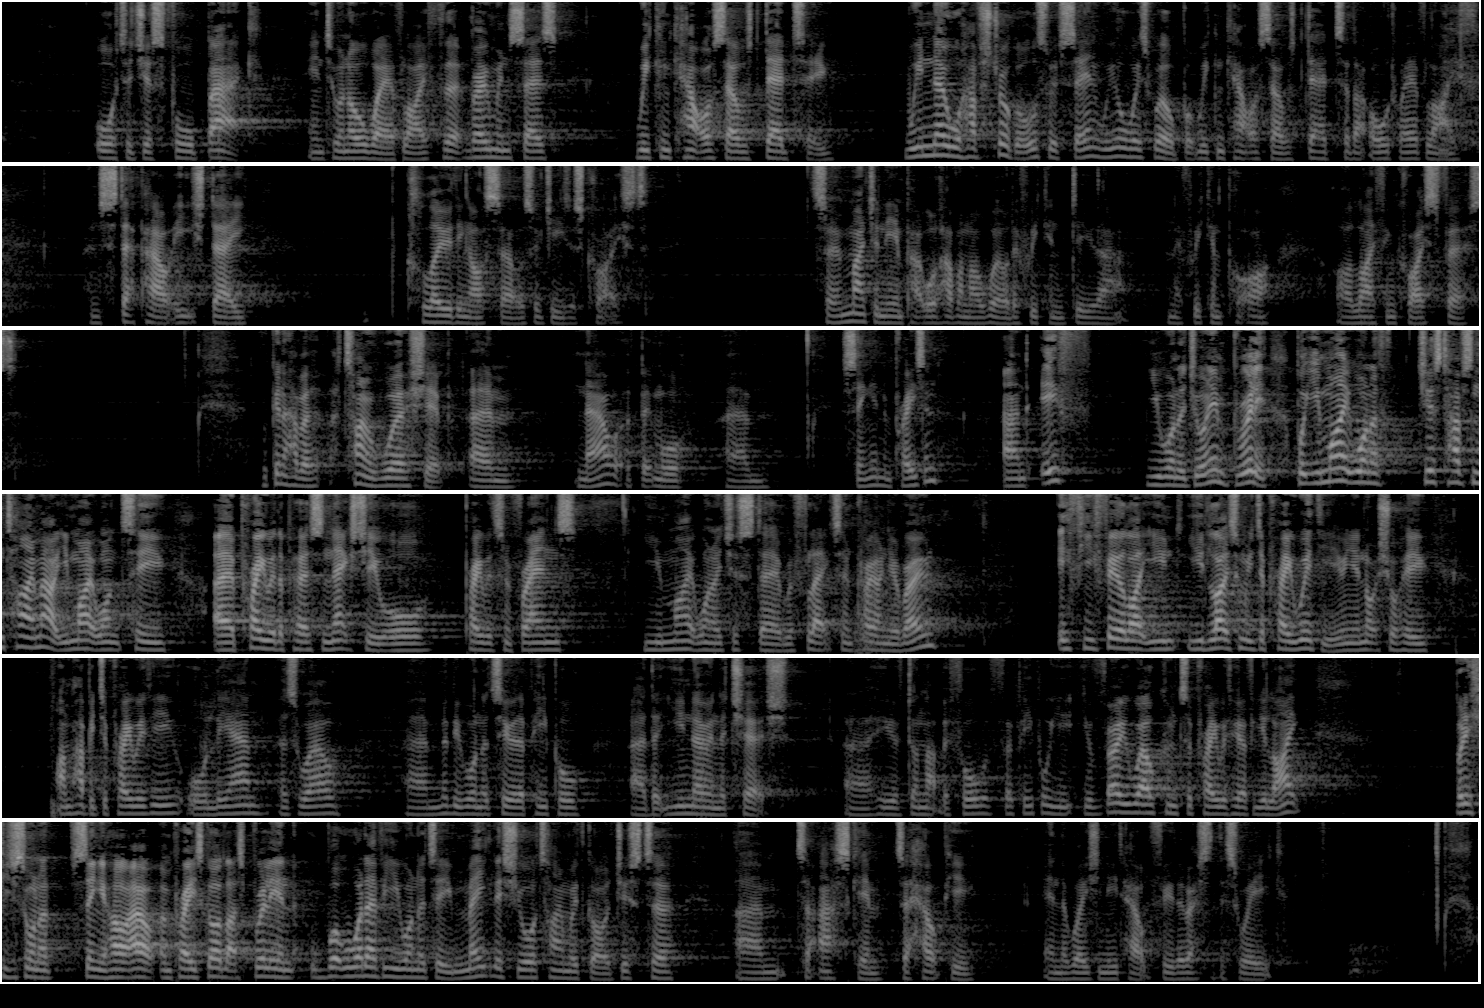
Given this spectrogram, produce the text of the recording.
or to just fall back into an old way of life that Romans says we can count ourselves dead to. We know we'll have struggles with sin, we always will, but we can count ourselves dead to that old way of life and step out each day clothing ourselves with Jesus Christ. So imagine the impact we'll have on our world if we can do that and if we can put our, our life in Christ first. We're going to have a, a time of worship um, now, a bit more um, singing and praising. And if you want to join in, brilliant. But you might want to just have some time out. You might want to uh, pray with the person next to you or pray with some friends. You might want to just uh, reflect and pray on your own. If you feel like you, would like somebody to pray with you and you're not sure who, I'm happy to pray with you, or Leanne as well. Um, maybe one or two of the people uh, that you know in the church uh, who have done that before for people. You, you're very welcome to pray with whoever you like. But if you just want to sing your heart out and praise God, that's brilliant. But whatever you want to do, make this your time with God just to, um, to ask Him to help you in the ways you need help through the rest of this week.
